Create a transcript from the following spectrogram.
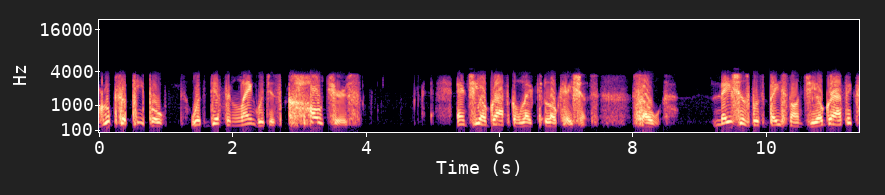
groups of people with different languages, cultures, and geographical locations. So, nations was based on geographics.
